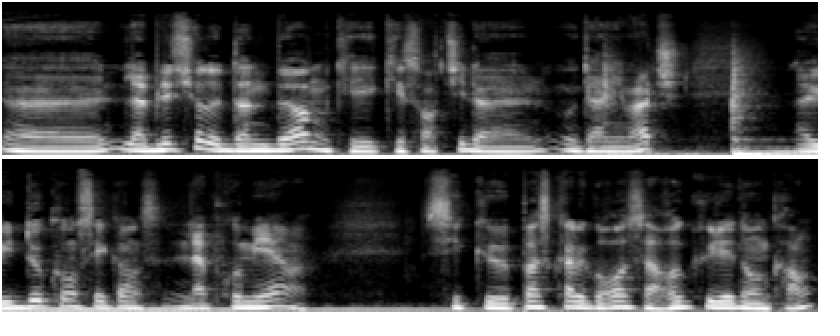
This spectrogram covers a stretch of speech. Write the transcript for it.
Euh, la blessure de Dan Burn, qui est, sortie au dernier match, a eu deux conséquences. La première, c'est que Pascal Gross a reculé le camp.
